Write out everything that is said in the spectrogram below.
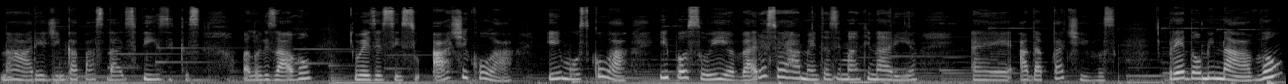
na área de incapacidades físicas. Valorizavam o exercício articular e muscular e possuía várias ferramentas e maquinaria é, adaptativas. Predominavam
